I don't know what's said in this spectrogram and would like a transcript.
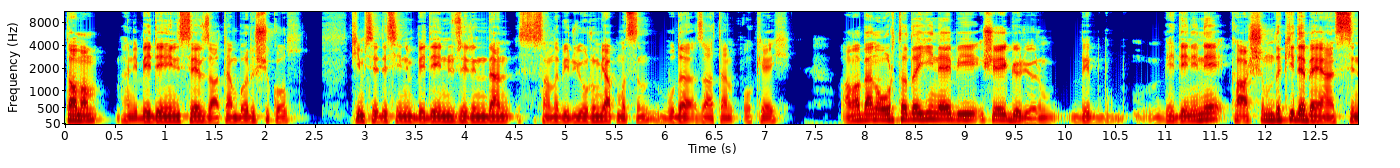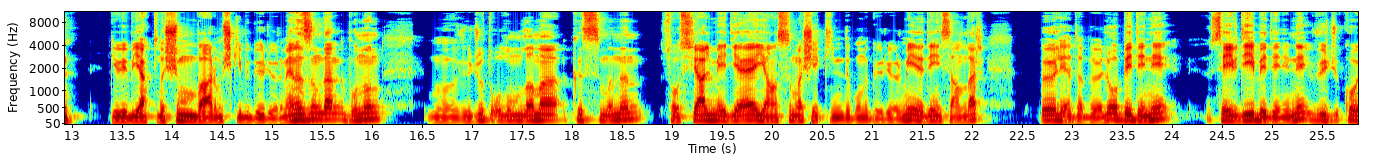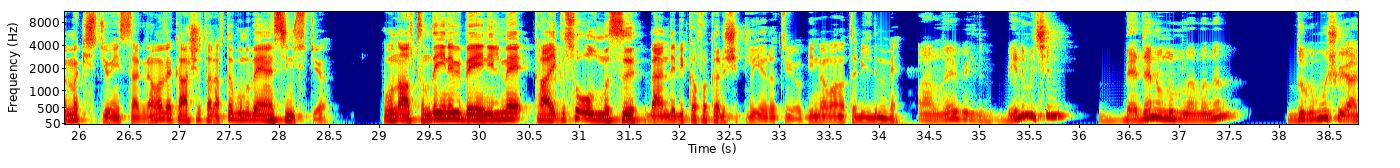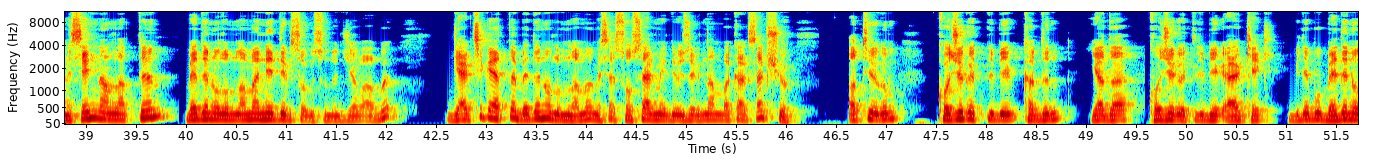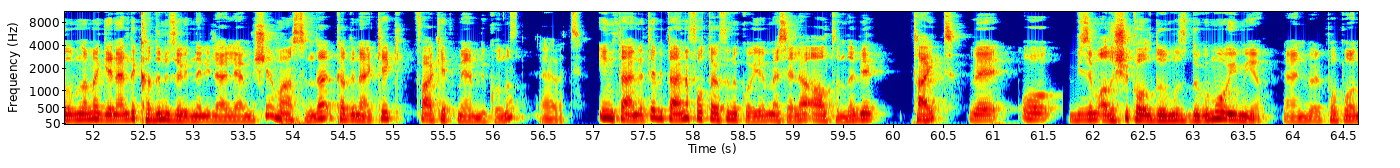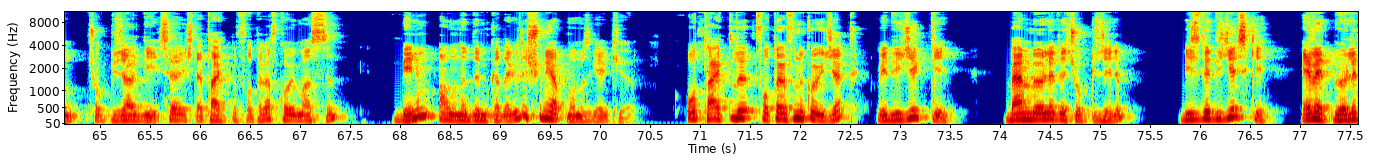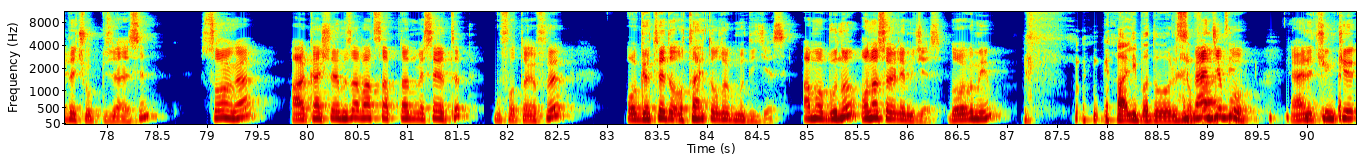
Tamam hani bedenini sev zaten barışık ol. Kimse de senin bedenin üzerinden sana bir yorum yapmasın. Bu da zaten okey. Ama ben ortada yine bir şey görüyorum. Be- bedenini karşımdaki de beğensin gibi bir yaklaşım varmış gibi görüyorum. En azından bunun vücut olumlama kısmının sosyal medyaya yansıma şeklinde bunu görüyorum. Yine de insanlar öyle ya da böyle o bedeni sevdiği bedenini vücut koymak istiyor Instagram'a ve karşı tarafta bunu beğensin istiyor. Bunun altında yine bir beğenilme kaygısı olması bende bir kafa karışıklığı yaratıyor. Bilmem anlatabildim mi? Anlayabildim. Benim için beden olumlamanın durumu şu yani senin anlattığın beden olumlama nedir sorusunun cevabı. Gerçek hayatta beden olumlama mesela sosyal medya üzerinden bakarsak şu. Atıyorum koca götlü bir kadın ya da koca götlü bir erkek. Bir de bu beden olumlama genelde kadın üzerinden ilerleyen bir şey ama aslında kadın erkek fark etmeyen bir konu. Evet. İnternete bir tane fotoğrafını koyuyor. Mesela altında bir tight ve o bizim alışık olduğumuz duruma uymuyor. Yani böyle popon çok güzel değilse işte tight'lı fotoğraf koymazsın. Benim anladığım kadarıyla şunu yapmamız gerekiyor. O tight'lı fotoğrafını koyacak ve diyecek ki ben böyle de çok güzelim. Biz de diyeceğiz ki evet böyle de çok güzelsin. Sonra arkadaşlarımıza WhatsApp'tan mesaj atıp bu fotoğrafı o göte de o tight olur mu diyeceğiz. Ama bunu ona söylemeyeceğiz. Doğru muyum? Galiba doğrusun Bence Fatih. bu. Yani çünkü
